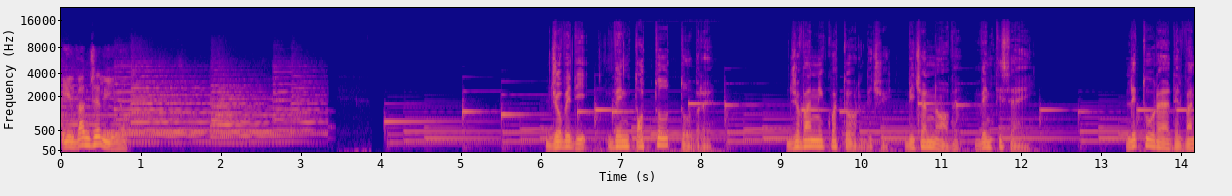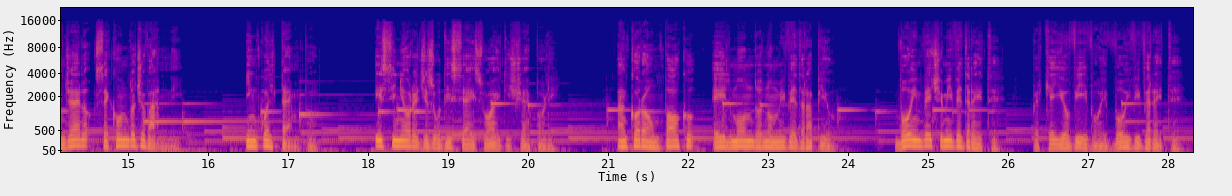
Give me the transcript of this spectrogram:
Il Vangelino. Giovedì 28 ottobre. Giovanni 14, 19, 26. Lettura del Vangelo secondo Giovanni. In quel tempo, il Signore Gesù disse ai suoi discepoli, Ancora un poco e il mondo non mi vedrà più. Voi invece mi vedrete, perché io vivo e voi vivrete.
